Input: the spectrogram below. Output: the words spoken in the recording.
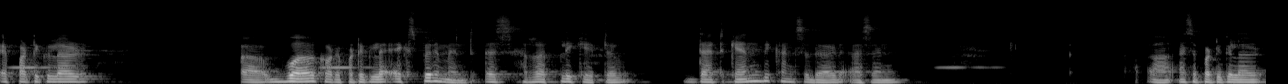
a particular uh, work or a particular experiment is replicative that can be considered as an uh, as a particular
